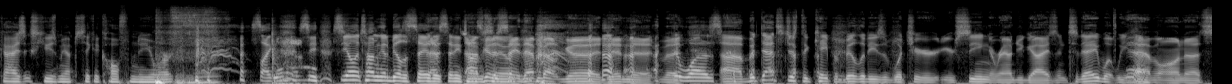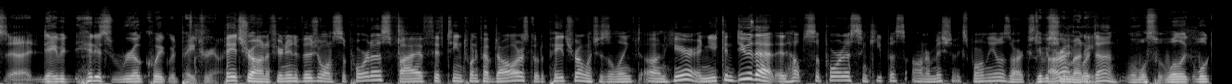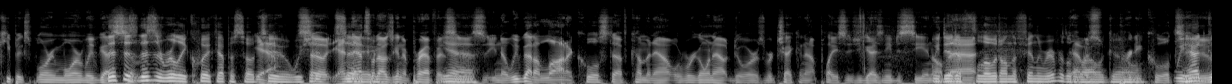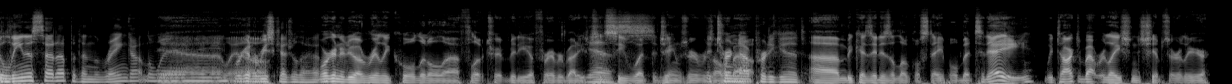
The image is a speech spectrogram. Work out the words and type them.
guys, excuse me, I have to take a call from New York. it's like, see, it's the only time I'm going to be able to say this anytime I was going to soon. say that felt good, didn't it? But, It was. uh, but that's just the capabilities of what you're you're seeing around you guys. And today, what we Yeah. have on us, uh, David, hit us real quick with Patreon. Patreon. If you're an individual and want to support us, five, fifteen, twenty-five dollars. Go to Patreon, which is a link on here, and you can do that. It helps support us and keep us on our mission of exploring the Ozarks. Give us All your right, money. We're done. We'll, we'll we'll keep exploring more. And we've got This is this is a really quick episode yeah. too. We so, should and that's what I was going to preface Yeah. is you know we've got a lot of cool stuff coming out where we're going outdoors, we're checking out places you guys need to see and We did that. a float on the Finley River a little That was while ago. pretty cool, We had. Galena set up, but then the rain got in the way. Yeah, we're gonna reschedule that. We're going to do a really cool little uh, float trip video for everybody Yes. to see what the James River is it turned about. out pretty good. um, because it is a local staple. But today we talked about relationships earlier,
